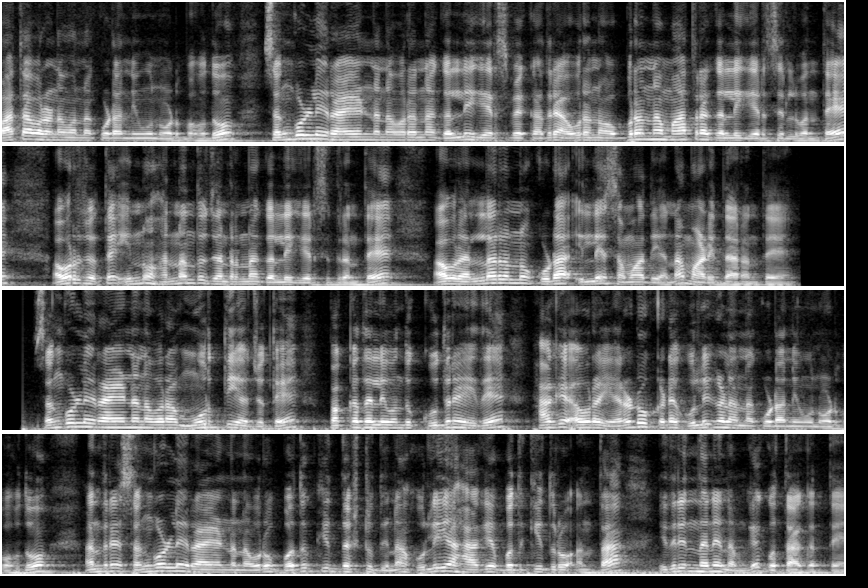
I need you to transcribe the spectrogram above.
ವಾತಾವರಣವನ್ನು ಕೂಡ ನೀವು ನೋಡಬಹುದು. ಸಂಗೊಳ್ಳಿ ರಾಯಣ್ಣನವರನ್ನು ಗಲ್ಲಿಗೇರಿಸಬೇಕಾದ್ರೆ ಅವರನ್ನು ಒಬ್ಬರನ್ನ ಮಾತ್ರ ಗಲ್ಲಿಗೇರಿಸಿಲ್ವಂತೆ. ಅವರ ಜೊತೆ ಇನ್ನೂ ಹನ್ನೊಂದು ಜನರನ್ನು ಗಲ್ಲಿಗೇರಿಸಿದ್ರಂತೆ. ಅವರೆಲ್ಲರನ್ನೂ ಕೂಡ ಇಲ್ಲೇ ಸಮಾಧಿಯನ್ನು ಮಾಡಿದ್ದಾರಂತೆ. ಸಂಗೊಳ್ಳಿ ರಾಯಣ್ಣನವರ ಮೂರ್ತಿಯ ಜೊತೆ ಪಕ್ಕದಲ್ಲಿ ಒಂದು ಕುದುರೆ ಇದೆ. ಹಾಗೆ ಅವರ ಎರಡೂ ಕಡೆ ಹುಲಿಗಳನ್ನು ಕೂಡ ನೀವು ನೋಡಬಹುದು. ಅಂದರೆ ಸಂಗೊಳ್ಳಿ ರಾಯಣ್ಣನವರು ಬದುಕಿದ್ದಷ್ಟು ದಿನ ಹುಲಿಯ ಹಾಗೆ ಬದುಕಿದ್ರು ಅಂತ ಇದರಿಂದನೇ ನಮಗೆ ಗೊತ್ತಾಗುತ್ತೆ.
